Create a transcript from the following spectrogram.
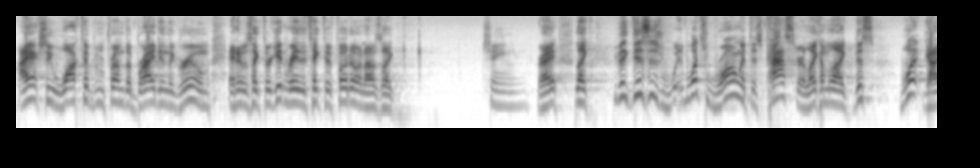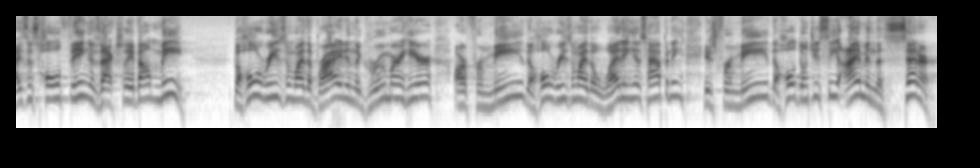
I actually walked up in front of the bride and the groom and it was like they're getting ready to take the photo and I was like, ching, right? Like, you're like, this is, what's wrong with this pastor? Like, I'm like, this, what, guys? This whole thing is actually about me. The whole reason why the bride and the groom are here are for me. The whole reason why the wedding is happening is for me. The whole, don't you see? I'm in the center.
